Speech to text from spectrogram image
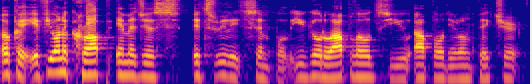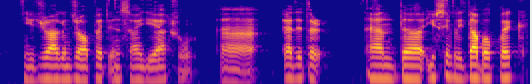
Okay, if you want to crop images, it's really simple. You go to uploads, you upload your own picture, you drag and drop it inside the actual uh, editor, and uh, you simply double click,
